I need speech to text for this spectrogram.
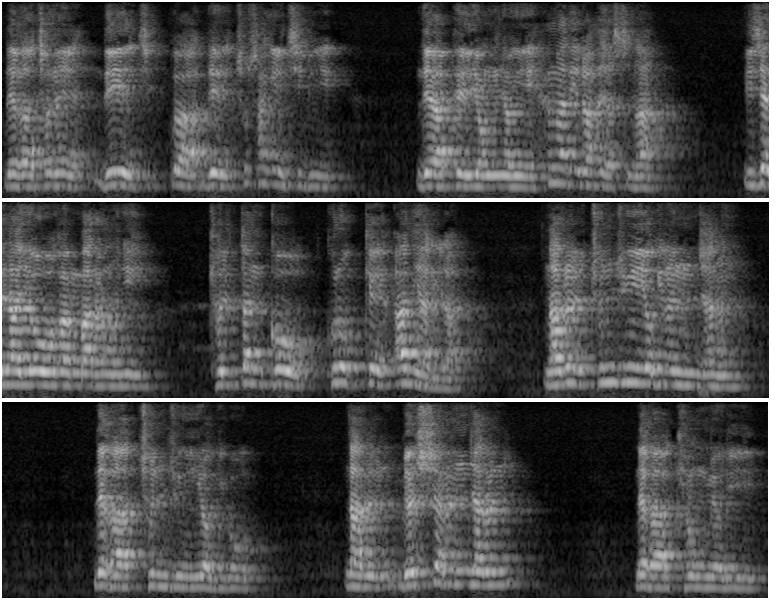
내가 전에 네 집과 네 조상의 집이 내 앞에 영영이 행하리라 하였으나 이제 나 여호와가 말하노니 결단코 그렇게 아니하리라 나를 존중히 여기는 자는 내가 존중히 여기고 나를 멸시하는 자를 내가 경멸히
